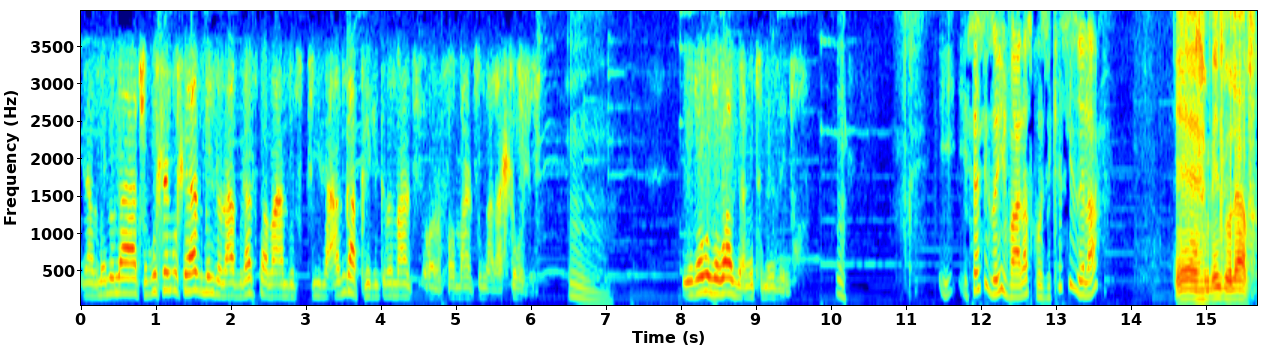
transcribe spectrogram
Ya kumele ulatshwe. Kuhle kuhle. Yazi mindlela avu nasibabantu siphila. Akungapheli three months or four months ungakahloli. Ngoba uzokwazi ukuthi unezinto sesizoyivala sikhozi khe sizwe la? Eh mindlu lapha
